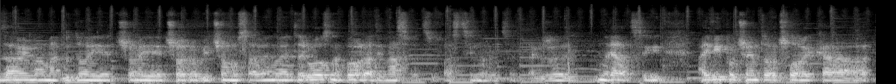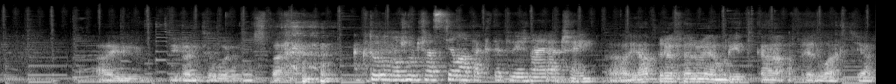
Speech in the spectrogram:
zaujíma ma, kto je, čo je, čo robí, čomu sa venuje. Tie rôzne pohľady na svet sú fascinujúce. Takže rád si aj vypočujem toho človeka a aj vyventilujem ústa. A ktorú možno časť tela tak tetuješ najradšej? Ja preferujem lítka a predlaktia.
